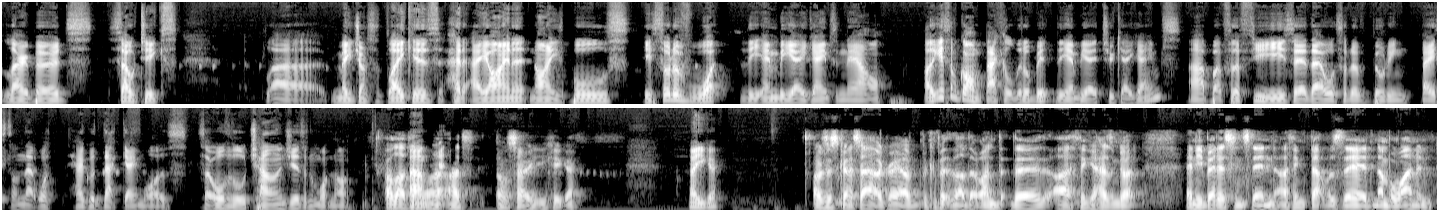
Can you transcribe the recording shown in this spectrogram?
Larry Bird's Celtics, uh, Meg Johnson's Lakers had AI in it, 90s Bulls. It's sort of what the NBA games are now. I guess I've gone back a little bit, the NBA 2K games, uh, but for the few years there, they were sort of building based on that, what how good that game was. So all the little challenges and whatnot. I love that Um, one. I, oh, sorry, you keep going. There you go. I was just going to say I agree. I completely love that one. The I think it hasn't got any better since then. I think that was their number one, and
